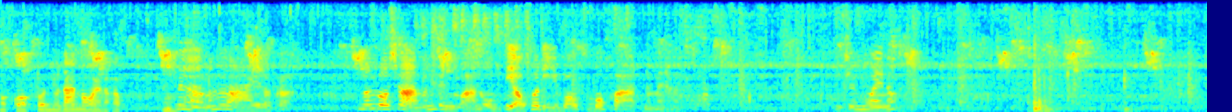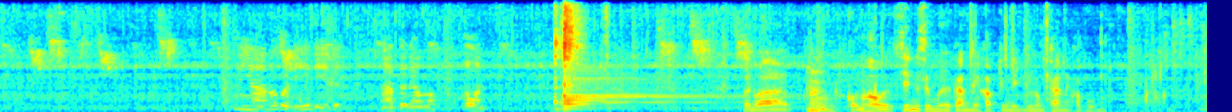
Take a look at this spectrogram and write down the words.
มะกอกต้นอยู่ด้านน้อยแล้วครับ เนื้อมันหลายแล้วก็มันรสชาติมันเป็นหวานอมเปรี้ยวพอดีบ่บ่ฝาดนะไหมคะอีกจังหน่วยเนาะแม่ยาเราก็ดีดีเลยหาแต่แนวมาตอนเป็นว่า คนเฮาสินเสมอกันนี่ครับ จึงได้อยู่น้ำกันนะครับผมบ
